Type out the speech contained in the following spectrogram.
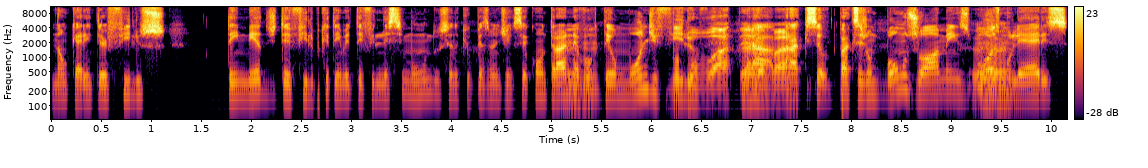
não querem ter filhos, tem medo de ter filho porque tem medo de ter filho nesse mundo, sendo que o pensamento tinha que ser contrário, né? Uhum. Vou ter um monte de Vou filho a para que, se- pra que sejam bons homens, boas Uhum. mulheres,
